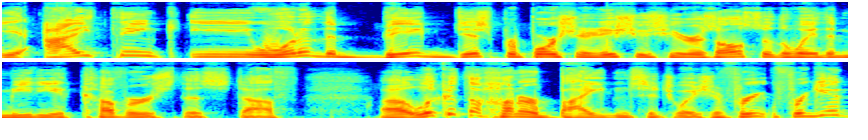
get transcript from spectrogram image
yeah, I think he, one of the big disproportionate issues here is also the way the media covers this stuff. Uh, look at the Hunter Biden situation. For, forget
